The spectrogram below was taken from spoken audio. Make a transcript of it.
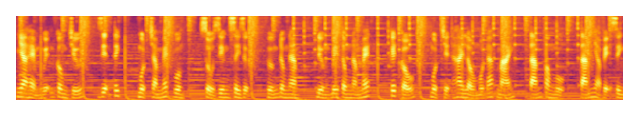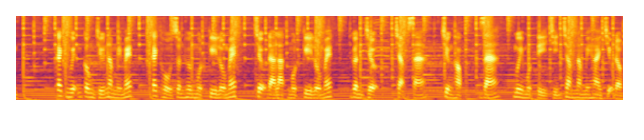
Nhà hẻm Nguyễn Công Trứ, diện tích 100m2, sổ riêng xây dựng, hướng Đông Nam, đường bê tông 5m, kết cấu, một trệt hai lầu một áp mái, 8 phòng ngủ, 8 nhà vệ sinh. Cách Nguyễn Công Trứ 50m, cách Hồ Xuân Hương 1 km, chợ Đà Lạt 1 km, gần chợ, trạm xá, trường học, giá 11 tỷ 952 triệu đồng.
